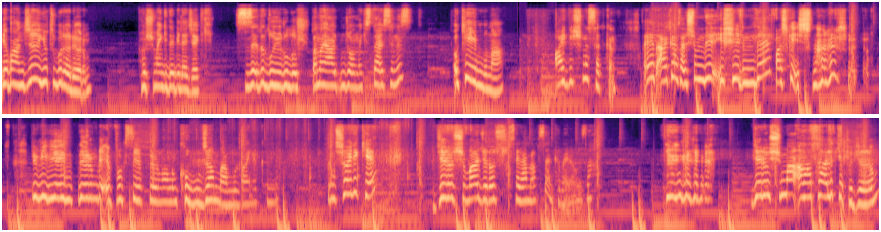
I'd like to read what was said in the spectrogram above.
yabancı YouTuber arıyorum. Hoşuma gidebilecek. Size de duyurulur. Bana yardımcı olmak isterseniz okeyim buna. Ay düşme sakın. Evet arkadaşlar şimdi iş yerinde başka işler. bir video editliyorum, bir epoksi yapıyorum. Allah'ım kovulacağım ben buradan yakında. Şimdi şöyle ki Ceroş'uma, Ceroş selam yapsana kameramıza. Celoşuma anahtarlık yapacağım.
